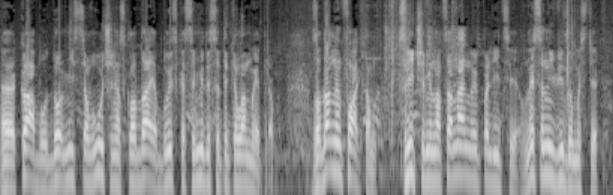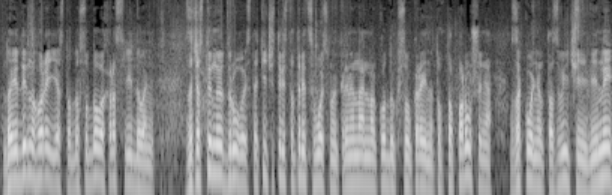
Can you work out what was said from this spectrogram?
е, кабу до місця влучення складає близько 70 кілометрів. За даним фактом, слідчими Національної поліції внесені відомості до єдиного реєстру досудових розслідувань за частиною 2 статті 438 Кримінального кодексу України, тобто порушення законів та звичаїв війни,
